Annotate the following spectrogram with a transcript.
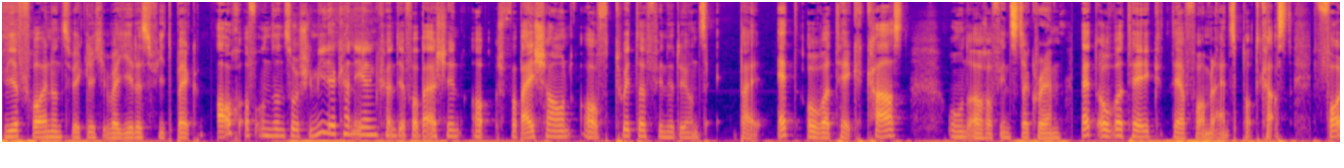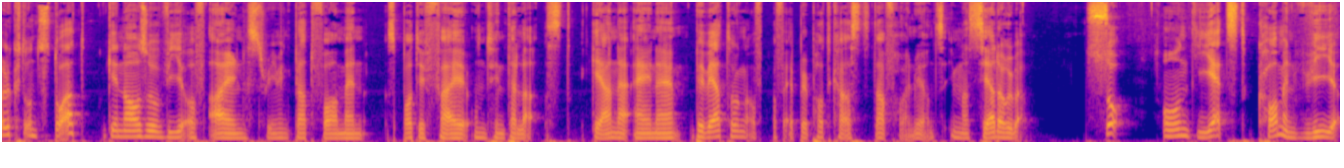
Wir freuen uns wirklich über jedes Feedback. Auch auf unseren Social Media Kanälen könnt ihr vorbeischauen. vorbeischauen. Auf Twitter findet ihr uns bei @overtakecast und auch auf Instagram @overtake der Formel 1 Podcast. Folgt uns dort genauso wie auf allen Streaming Plattformen Spotify und hinterlasst gerne eine Bewertung auf, auf Apple Podcast. Da freuen wir uns immer sehr darüber. So, und jetzt kommen wir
